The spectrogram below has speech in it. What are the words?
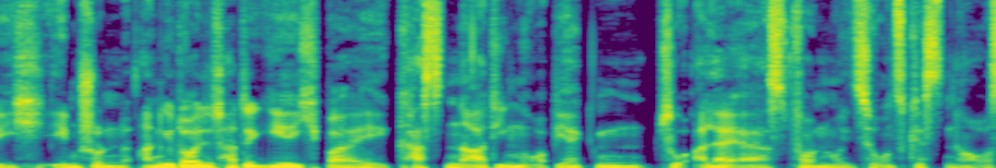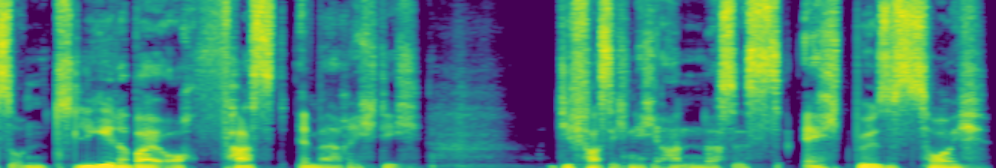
wie ich eben schon angedeutet hatte, gehe ich bei kastenartigen Objekten zuallererst von Munitionskisten aus und liege dabei auch fast immer richtig. Die fasse ich nicht an. Das ist echt böses Zeug.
